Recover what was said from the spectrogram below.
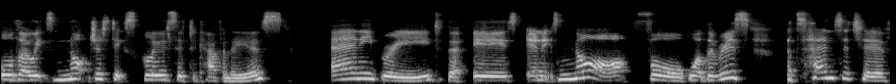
although it's not just exclusive to Cavaliers. Any breed that is, and it's not for, well, there is a tentative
